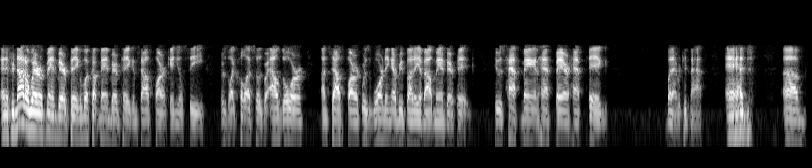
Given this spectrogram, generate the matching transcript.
And if you're not aware of Man Bear Pig, look up Man Bear Pig in South Park and you'll see there's like whole episodes where Al Gore on South Park was warning everybody about Man Bear Pig. He was half man, half bear, half pig. Whatever, did math. And um,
